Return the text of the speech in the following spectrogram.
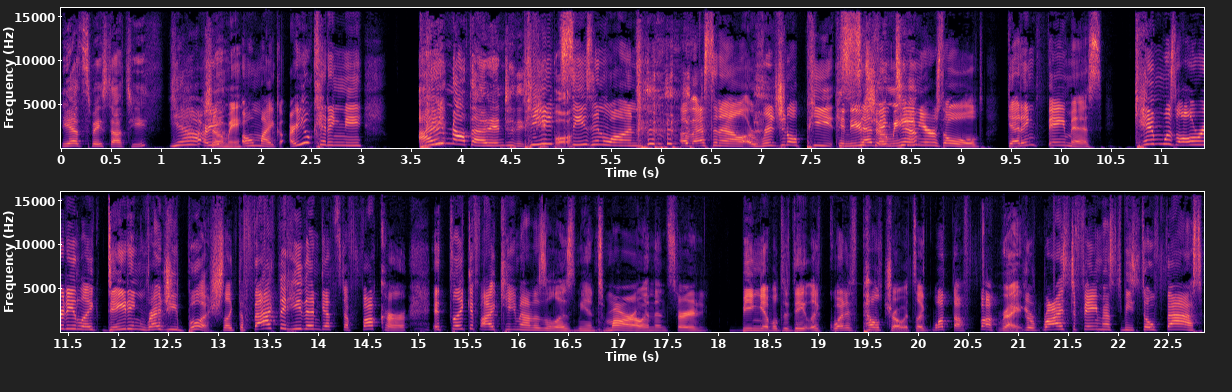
he had spaced out teeth. Yeah, are Show you, me. Oh my god, are you kidding me? I'm not that into these Pete, people. season one of SNL, original Pete, Can you show me 17 him? years old, getting famous. Kim was already like dating Reggie Bush. Like the fact that he then gets to fuck her, it's like if I came out as a lesbian tomorrow and then started being able to date like Gwyneth Paltrow. It's like, what the fuck? Right. Your rise to fame has to be so fast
